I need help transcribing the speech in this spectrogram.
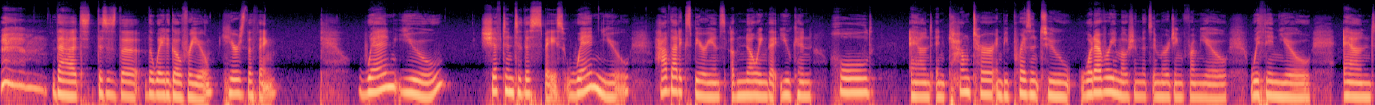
that this is the, the way to go for you, here's the thing when you shift into this space, when you have that experience of knowing that you can hold and encounter and be present to whatever emotion that's emerging from you, within you, and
